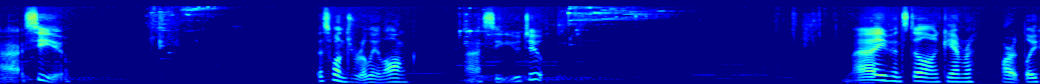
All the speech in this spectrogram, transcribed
I see you. This one's really long. I see you too. Am I even still on camera? Hardly.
